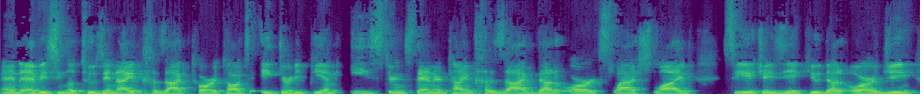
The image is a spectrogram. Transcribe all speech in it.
And every single Tuesday night, Chazaq Torah Talks, 8.30 p.m. Eastern Standard Time, chazaq.org slash live, C-H-A-Z-A-Q dot O-R-G.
